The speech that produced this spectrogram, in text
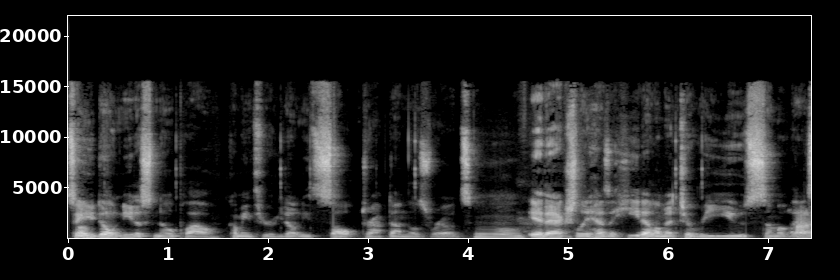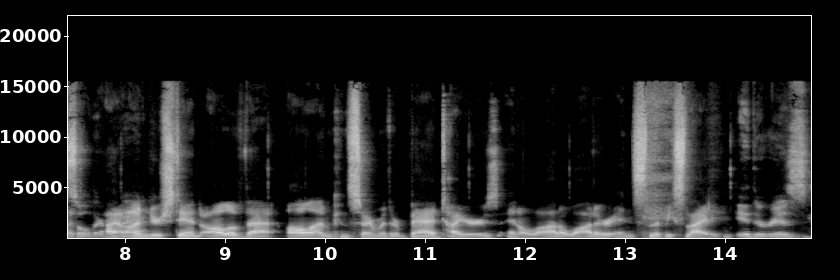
So you Oh. don't need a snowplow coming through. You don't need salt dropped on those roads. Mm. It actually has a heat element to reuse some of that Uh, solar. I back. understand all of that. All I'm concerned with are bad tires and a lot of water and slippy sliding. There is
